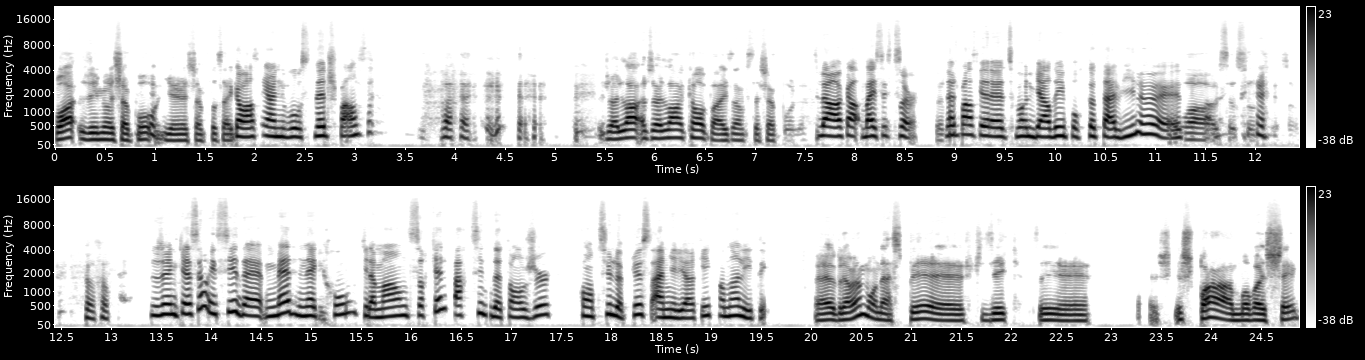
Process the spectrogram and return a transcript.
Ouais, j'ai mis un chapeau. Il y a un chapeau ça. commencé un nouveau snitch, je pense. je l'ai encore, par exemple, ce chapeau-là. Tu l'as encore? Ben, c'est sûr. Là, je pense que tu vas le garder pour toute ta vie. Là. Wow, c'est ça, J'ai une question ici de Med Necro qui demande sur quelle partie de ton jeu comptes-tu le plus améliorer pendant l'été? Euh, vraiment, mon aspect euh, physique. Euh, je ne suis pas en mauvaise shape.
